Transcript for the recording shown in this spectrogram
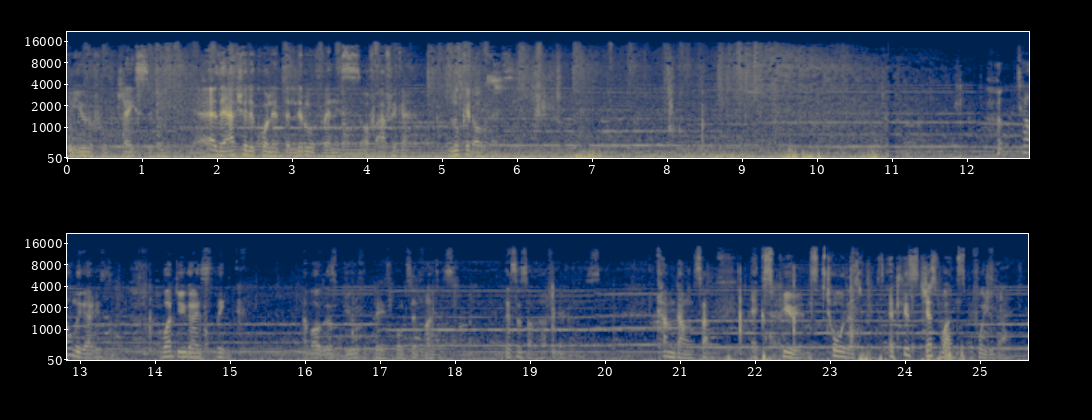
beautiful place to be. Uh, they actually call it the little Venice of Africa. Look at all this. Tell me guys, what do you guys think about this beautiful place called St. Francis? This is South Africa. Come down south, experience, told us at least just once before you die.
